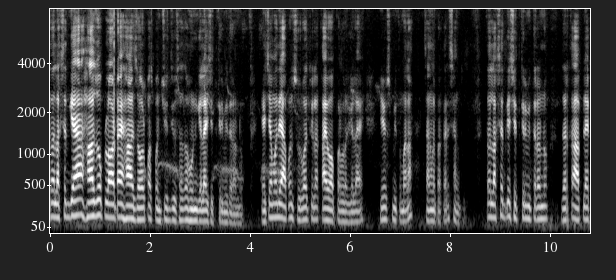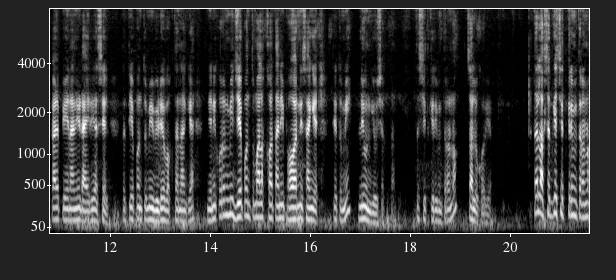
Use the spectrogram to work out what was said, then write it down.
तर लक्षात घ्या हा जो प्लॉट आहे हा जवळपास पंचवीस दिवसाचा होऊन गेला आहे शेतकरी मित्रांनो. याच्यामध्ये आपण सुरुवातीला काय वापरलं गेलं आहे हेच मी तुम्हाला चांगल्या प्रकारे सांगतो. तर लक्षात घ्या शेतकरी मित्रांनो जर का आपल्याकडे पेन आणि डायरी असेल तर ते पण तुम्ही व्हिडिओ बघताना घ्या. जेणेकरून मी जे पण तुम्हाला खत आणि फवारणी सांगेल ते तुम्ही लिहून घेऊ शकता. तर शेतकरी मित्रांनो चालू करूया. तर लक्षात घ्या शेतकरी मित्रांनो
